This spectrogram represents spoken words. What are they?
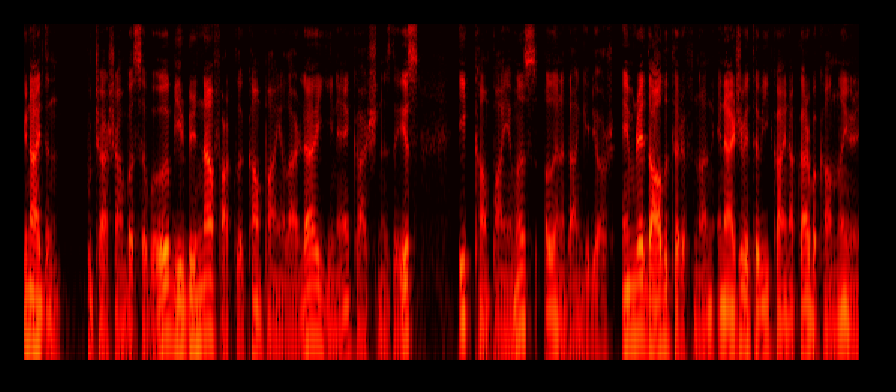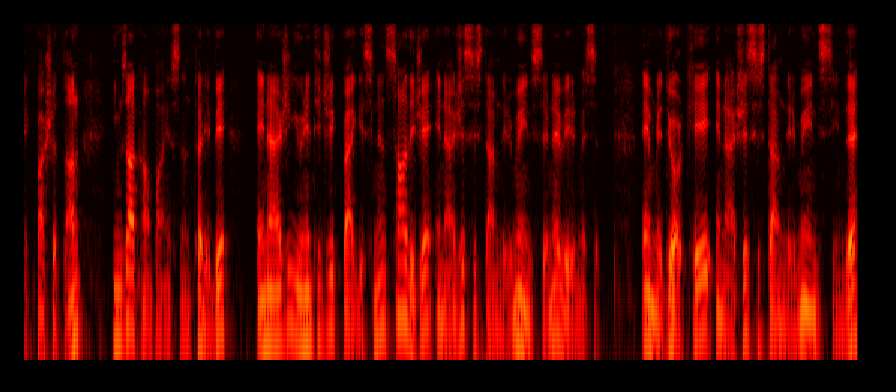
Günaydın. Bu çarşamba sabahı birbirinden farklı kampanyalarla yine karşınızdayız. İlk kampanyamız Alana'dan geliyor. Emre Dağlı tarafından Enerji ve Tabii Kaynaklar Bakanlığı'na yönelik başlatılan imza kampanyasının talebi enerji yöneticilik belgesinin sadece enerji sistemleri mühendislerine verilmesi. Emre diyor ki enerji sistemleri mühendisliğinde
